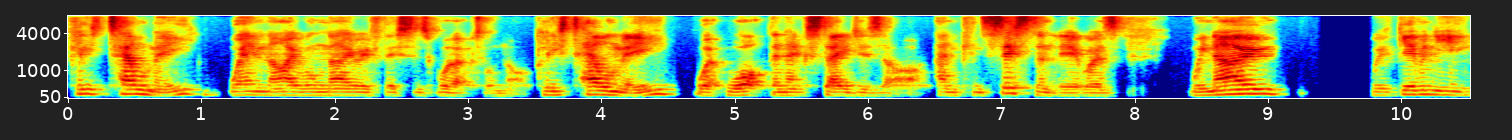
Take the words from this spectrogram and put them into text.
please tell me when I will know if this has worked or not. Please tell me what, what the next stages are. And consistently, it was, we know we've given you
